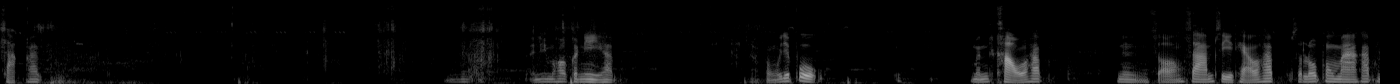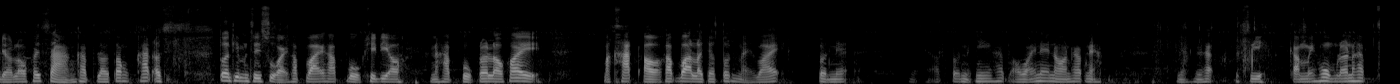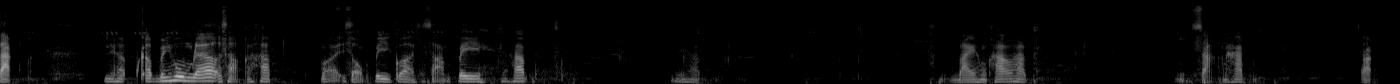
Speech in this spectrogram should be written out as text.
สักครับ อันนี้มะฮอกกานีครับ ผมก็จะปลูก เหมือนเขาครับหนึ่งสองสามสี่แถวครับ สลบลงมาครับ เดี๋ยวเราค่อยสางครับ เราต้องคัดเอาต้นที่มันสวยๆครับไว้ครับ ปลูกทีเดียวนะครับ ปลูกแล้วเราค่อยมาคัดเอาครับ ว่าเราจะต้นไหนไว้ ต้นเนี้ยนี่ยครับต้นนี้ครับ เอาไว้แน่นอนครับเนี่ยอย่างนี้ครับสีกำไม่หุ้มแล้วนะครับจักนี่ครับกำไม่หุ้มแล้วสักครับไว้สองปีกว่าสามปีนะครับ นี่ครับ ใบของเขาครับนี่สักนะครับ สัก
